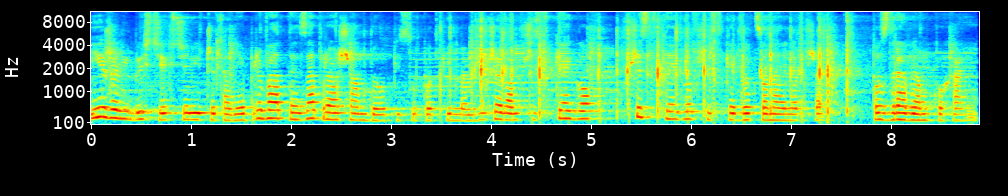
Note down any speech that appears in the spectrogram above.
I jeżeli byście chcieli czytanie prywatne, zapraszam do opisu pod filmem. Życzę Wam wszystkiego, wszystkiego, wszystkiego co najlepsze. Pozdrawiam, kochani.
